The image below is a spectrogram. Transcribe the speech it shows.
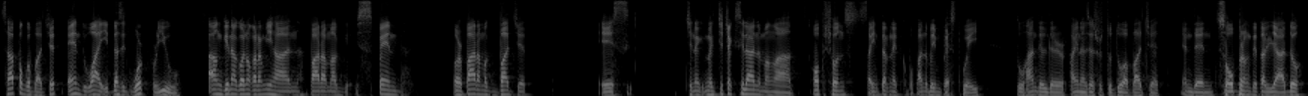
sa pagbabudget and why it doesn't work for you. Ang ginagawa ng karamihan para mag-spend or para mag-budget is nag-check sila ng mga options sa internet kung paano ba yung best way to handle their finances or to do a budget. And then, sobrang detalyado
